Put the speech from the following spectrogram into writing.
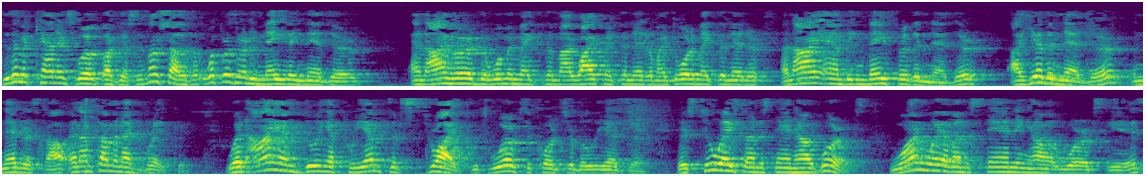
Do the mechanics work like this? There's no Shaila, but what person already made a neder? And I heard the woman make the, my wife make the neder, my daughter make the neder, and I am being made for the neder, I hear the neder, the neder is chal, and I'm coming, I break it. When I am doing a preemptive strike, which works according to Eliezer, there's two ways to understand how it works. One way of understanding how it works is,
